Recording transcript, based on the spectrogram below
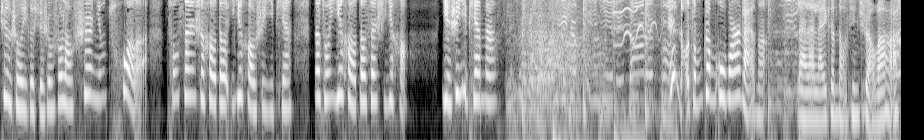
这个时候，一个学生说：“老师，您错了，从三十号到一号是一天，那从一号到三十一号，也是一天吗？”人脑怎么转不过弯来呢？来来来，一个脑筋急转弯啊！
